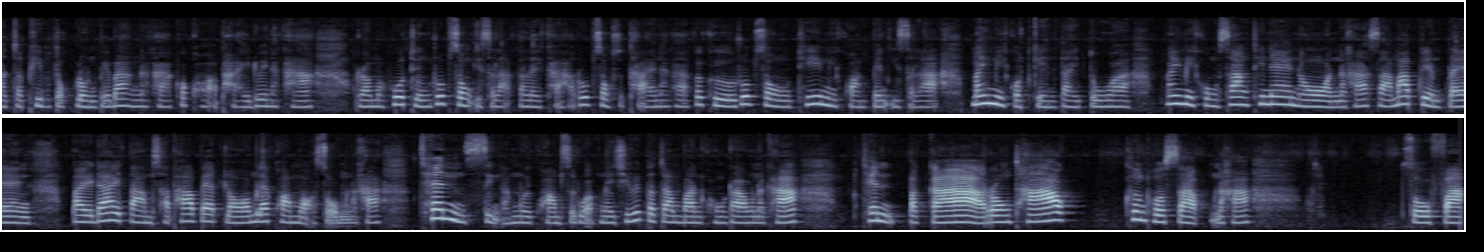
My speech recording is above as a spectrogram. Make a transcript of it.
อาจจะพิมพ์ตกหล่นไปบ้างนะคะ ก็ขออภัยด้วยนะคะ เรามาพูดถึงรูปทรงอิสระกันเลยค่ะ รูปทรงสุดท้ายนะคะ ก็คือรูปทรงที่มีความเป็นอิสระ ไม่มีกฎเกณฑ์ตายตัว ไม่มีโครงสร้างที่แน่นอนนะคะ สามารถเปลี่ยนแปลงไปได้ตามสภาพแวดล้อมและความเหมาะสมนะคะ เช่น สิ่งอำนวยความสะดวกในชีวิตประจำวันของเรานะคะ เช่นปากการองเท้า เครื่องโทรศัพท์นะคะโซฟา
